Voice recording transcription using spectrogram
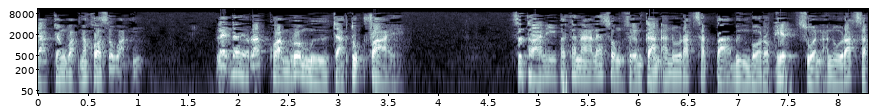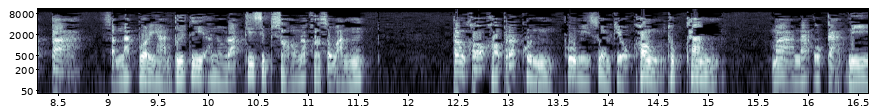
จากจังหวัดนครสวรรค์ และได้รับความร่วมมือจากทุกฝ่าย สถานีพัฒนาและส่งเสริมการอนุรักษ์สัตว์ป่าบึงบรเพชรส่วนอนุรักษ์สัตว์ป่าสำนักบริหารพื้นที่อนุรักษ์ที่ 12 นครสวรรค์ ต้องขอขอบพระคุณผู้มีส่วนเกี่ยวข้องทุกท่านมาณโอกาสนี้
